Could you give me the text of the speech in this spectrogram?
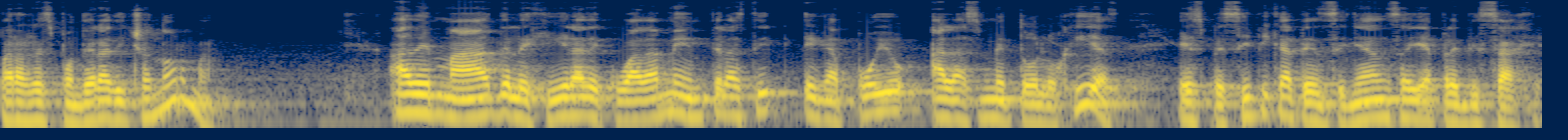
para responder a dicha norma. Además de elegir adecuadamente las TIC en apoyo a las metodologías específicas de enseñanza y aprendizaje.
